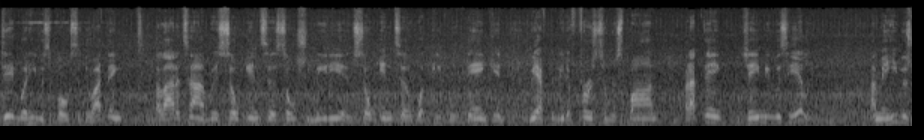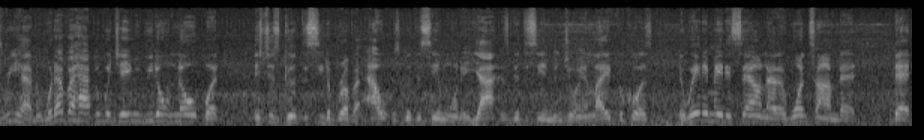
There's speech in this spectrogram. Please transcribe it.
did what he was supposed to do. I think a lot of times we're so into social media and so into what people think, and we have to be the first to respond. But I think Jamie was healing. I mean, he was rehabbing. Whatever happened with Jamie, we don't know, but it's just good to see the brother out. It's good to see him on a yacht. It's good to see him enjoying life because the way they made it sound at one time that that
